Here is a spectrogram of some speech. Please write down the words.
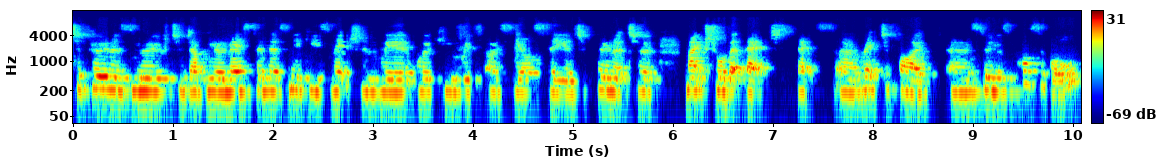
Te Puna's move to WMS and as Nikki's mentioned we're working with OCLC and Te Puna to make sure that, that that's uh, rectified uh, as soon as possible.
